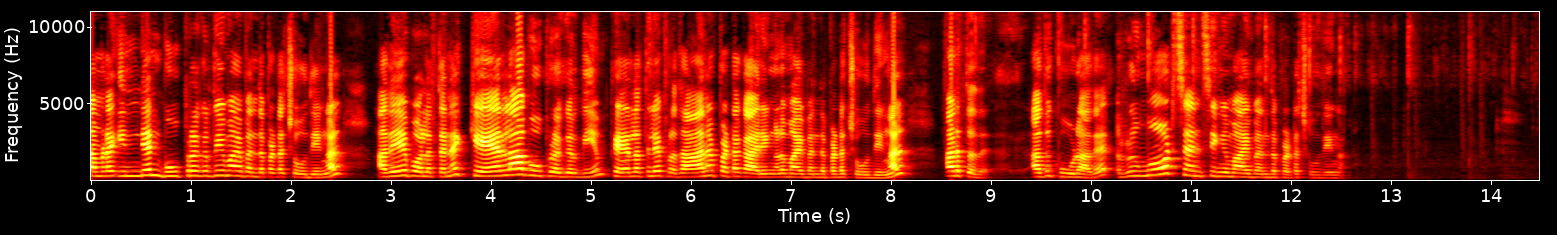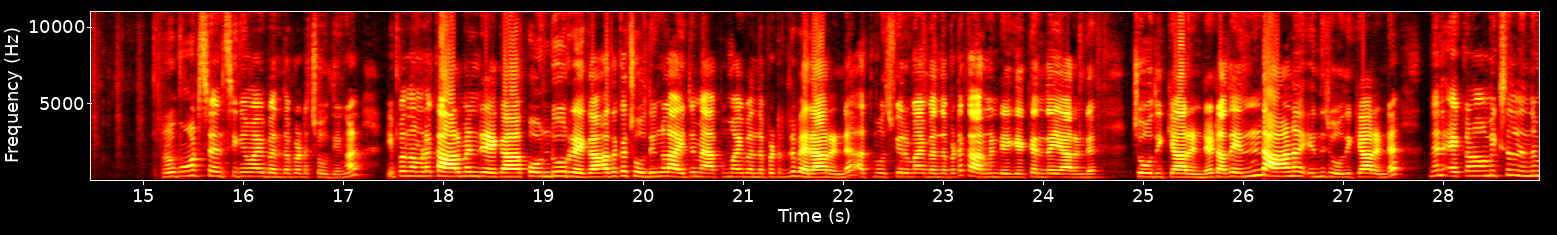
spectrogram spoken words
നമ്മുടെ ഇന്ത്യൻ ഭൂപ്രകൃതിയുമായി ബന്ധപ്പെട്ട ചോദ്യങ്ങൾ. അതേപോലെ തന്നെ കേരള ഭൂപ്രകൃതിയും കേരളത്തിലെ പ്രധാനപ്പെട്ട കാര്യങ്ങളുമായി ബന്ധപ്പെട്ട ചോദ്യങ്ങൾ. അടുത്തത് അത് കൂടാതെ റിമോട്ട് സെൻസിങ്ങുമായി ബന്ധപ്പെട്ട ചോദ്യങ്ങൾ. റിമോട്ട് സെൻസിങ്ങുമായി ബന്ധപ്പെട്ട ചോദ്യങ്ങൾ. ഇപ്പം നമ്മുടെ കാർമൻ രേഖ കൊണ്ടൂർ രേഖ അതൊക്കെ ചോദ്യങ്ങളായിട്ട് മാപ്പുമായി ബന്ധപ്പെട്ടിട്ട് വരാറുണ്ട്. അറ്റ്മോസ്ഫിയറുമായി ബന്ധപ്പെട്ട് കാർമൻ രേഖയൊക്കെ എന്ത് ചെയ്യാറുണ്ട്? ചോദിക്കാറുണ്ട് കേട്ടോ അത് എന്താണ് എന്ന് ചോദിക്കാറുണ്ട്. ദെൻ എക്കണോമിക്സിൽ നിന്നും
